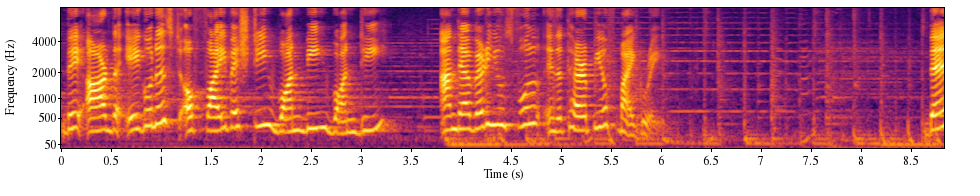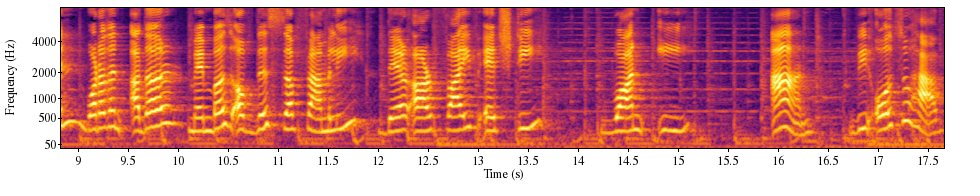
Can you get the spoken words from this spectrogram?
They are the agonist of 5-HT1B, 1D and they are very useful in the therapy of migraine. Then what are the other members of this subfamily? There are 5HT, 1E and we also have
